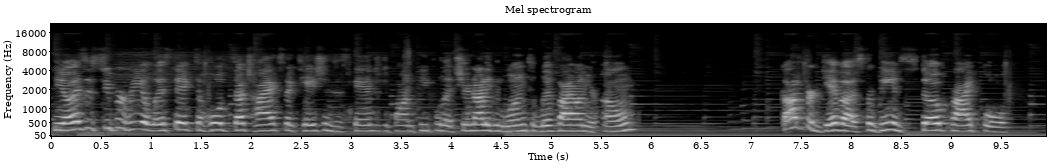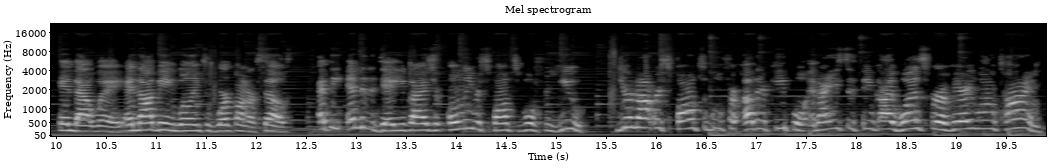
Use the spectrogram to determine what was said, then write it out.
You know, is it super realistic to hold such high expectations and standards upon people that you're not even willing to live by on your own? God forgive us for being so prideful in that way and not being willing to work on ourselves. At the end of the day, you guys, you're only responsible for you. You're not responsible for other people. And I used to think I was for a very long time.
